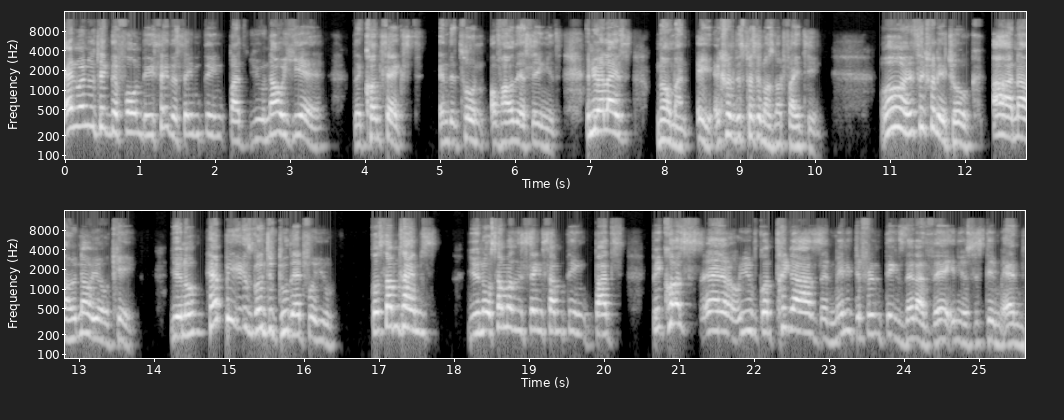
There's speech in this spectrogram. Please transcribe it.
and when you take the phone, they say the same thing, but you now hear the context and the tone of how they're saying it, and you realize, no man, hey, actually this person was not fighting Oh, it's actually a joke. Ah, now, now you're okay. You know, happy is going to do that for you. Because sometimes, you know, someone is saying something, but because uh, you've got triggers and many different things that are there in your system, and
